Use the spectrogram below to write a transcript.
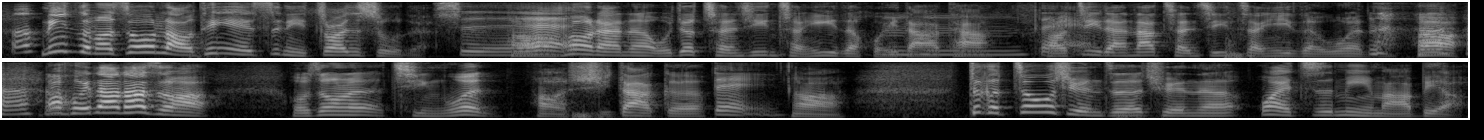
你怎么说老天爷是你专属的？是啊，后来呢，我就诚心诚意的回答他嗯。好，既然他诚心诚意的问啊，那回答他什么？我说呢，请问，好，许大哥对啊，这个周选择权呢，外资密码表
